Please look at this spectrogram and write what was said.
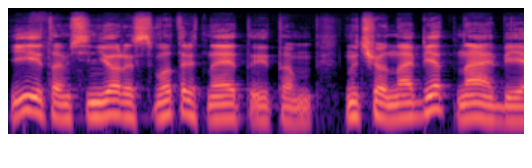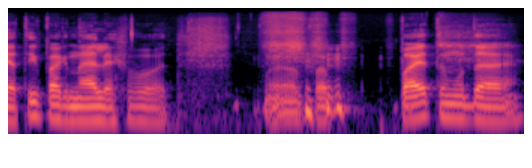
И там сеньоры смотрят на это и там, ну что, на обед? На обед, и погнали, вот. Э, поэтому, да,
